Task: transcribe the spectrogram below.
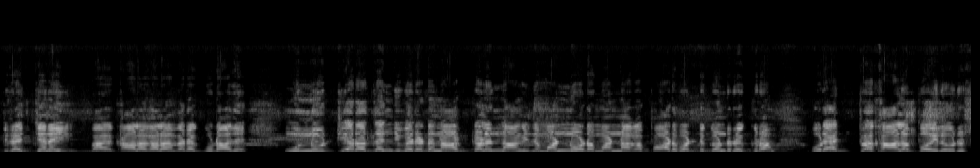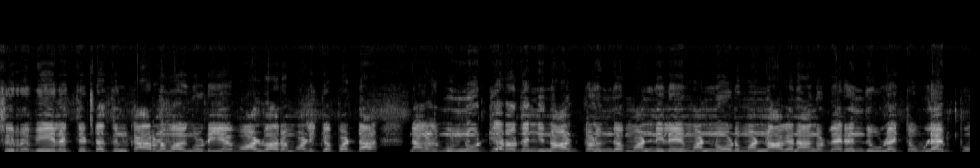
பிரச்சனை வ- காலகாலம் வரக்கூடாது. முன்னூற்றி அறுபத்தஞ்சு வருட நாட்களும் நாங்கள் இந்த மண்ணோட மண்ணாக பாடுபட்டு கொண்டிருக்கிறோம். ஒரு அற்ப காலப்பகுதியில் ஒரு சிறு வேலை திட்டத்தின் காரணமாக எங்களுடைய வாழ்வாரம் அளிக்கப்பட்டால் நாங்கள் முன்னூற்றி அறுபத்தஞ்சு நாட்களும் இந்த மண்ணிலே மண்ணோடு மண்ணாக நாங்கள் விரைந்து உழைத்த உழைப்பு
